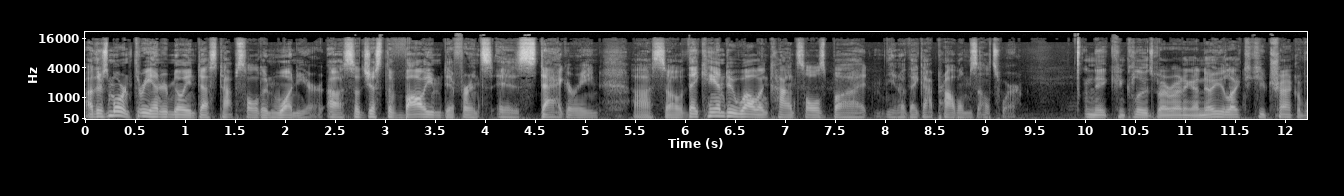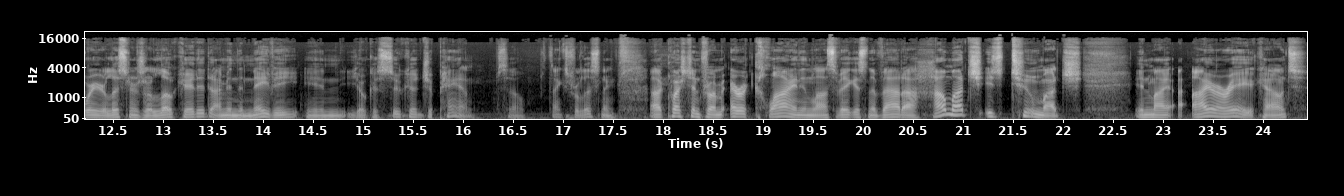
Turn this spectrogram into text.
Uh, there's more than 300 million desktops sold in one year. Uh, so just the volume difference is staggering. Uh, so they can do well in consoles, but you know they got problems elsewhere. Nate concludes by writing, I know you like to keep track of where your listeners are located. I'm in the Navy in Yokosuka, Japan. So Thanks for listening. A question from Eric Klein in Las Vegas, Nevada. How much is too much? In my IRA account,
